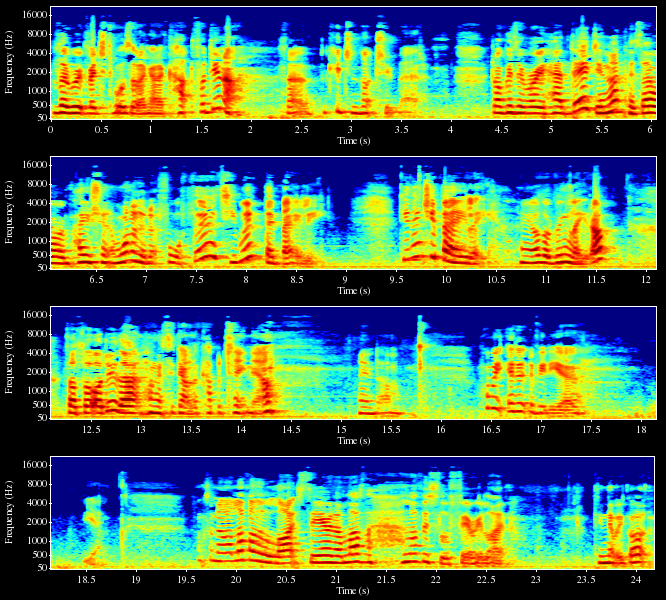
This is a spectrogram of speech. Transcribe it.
the root vegetables that I'm going to cut for dinner. So the kitchen's not too bad. Doggies have already had their dinner because they were impatient and wanted it at 4.30, weren't they, Bailey? Didn't you, Bailey? You know, the ringleader. So I thought I'll do that. I'm to sit down with a cup of tea now and um, probably edit a video. Yeah. So no, I love all the lights there and I love, I love this little fairy light thing that we got.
